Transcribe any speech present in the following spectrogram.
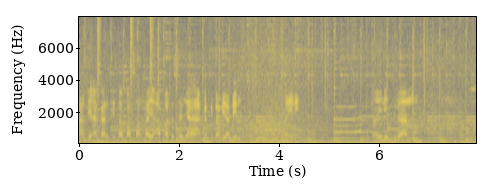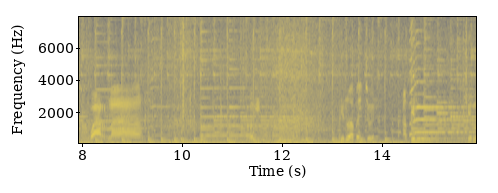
nanti akan kita pasang kayak apa desainnya akan kita liatin. Nah ini. Nah ini dengan warna biru apa hijau ini? Nah, biru biru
